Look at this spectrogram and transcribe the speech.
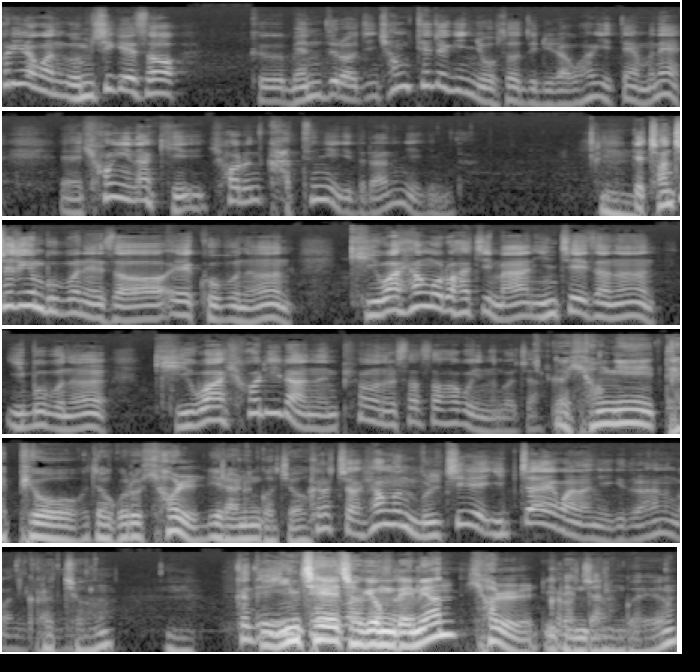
혈이라고 하는 음식에서 그 만들어진 형태적인 요소들이라고 하기 때문에 예, 형이나 기, 혈은 같은 얘기들하는 얘기입니다. 음. 그러니까 전체적인 부분에서의 구분은 기와 형으로 하지만 인체에서는 이 부분을 기와 혈이라는 표현을 써서 하고 있는 거죠. 그러니까 형이 대표적으로 혈이라는 거죠. 그렇죠. 형은 물질의 입자에 관한 얘기를 하는 거니까. 그렇죠. 근데 그 인체에 적용되면 혈이 그렇죠. 된다는 거예요.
